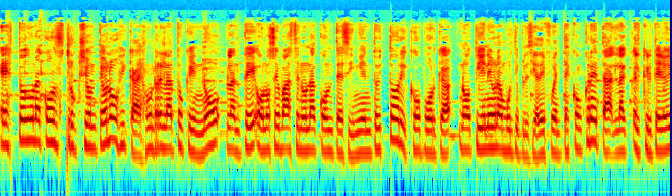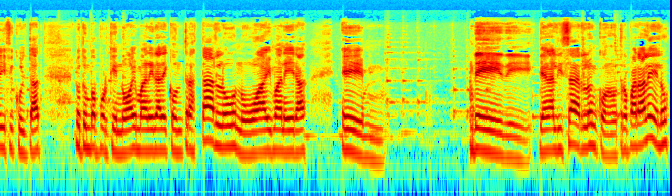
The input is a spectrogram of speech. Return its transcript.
Es toda una construcción teológica, es un relato que no plantea o no se basa en un acontecimiento histórico porque no tiene una multiplicidad de fuentes concretas. el criterio de dificultad lo tumba porque no hay manera de contrastarlo, no hay manera em, de, analizarlo con otro paralelo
